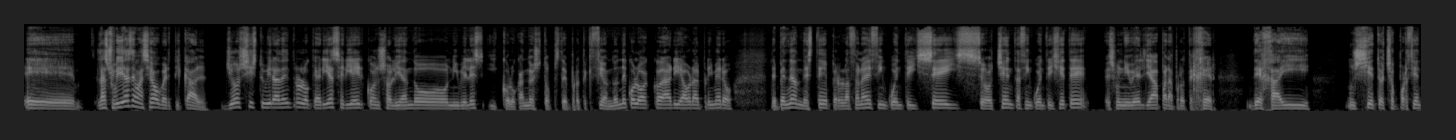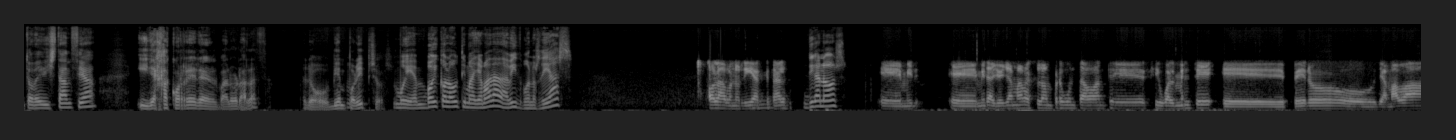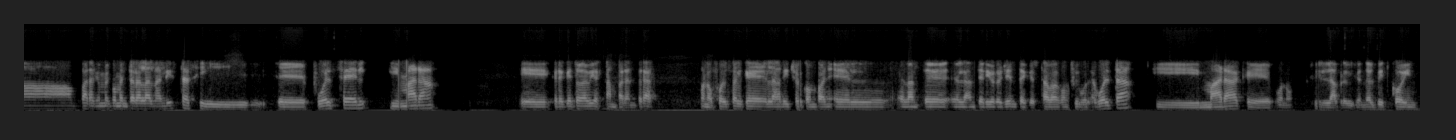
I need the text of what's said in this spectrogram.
Eh, la subida es demasiado vertical. Yo, si estuviera dentro, lo que haría sería ir consolidando niveles y colocando stops de protección. ¿Dónde colocaría ahora el primero? Depende de dónde esté, pero la zona de 56, 80, 57 es un nivel ya para proteger. Deja ahí un 7-8% de distancia y deja correr el valor al alza. Pero bien por Ipsos. Muy bien, voy con la última llamada. David, buenos días. Hola, buenos días, ¿qué tal? Díganos. Eh, mir- eh, mira, yo llamaba, se lo han preguntado antes igualmente, eh, pero llamaba para que me comentara el analista si eh, Fuelcel y Mara eh, cree que todavía están para entrar. Bueno, Fuelcel que le ha dicho el, compañ- el, el, ante- el anterior oyente que estaba con figura de vuelta y Mara que, bueno, si la previsión del Bitcoin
